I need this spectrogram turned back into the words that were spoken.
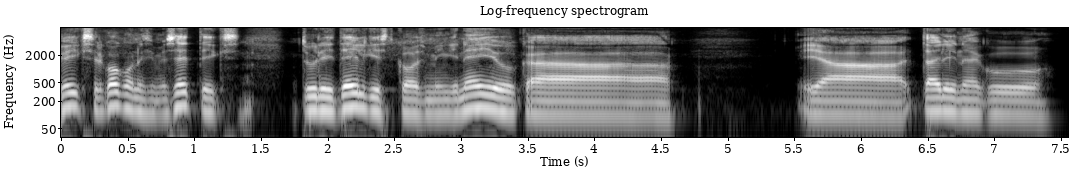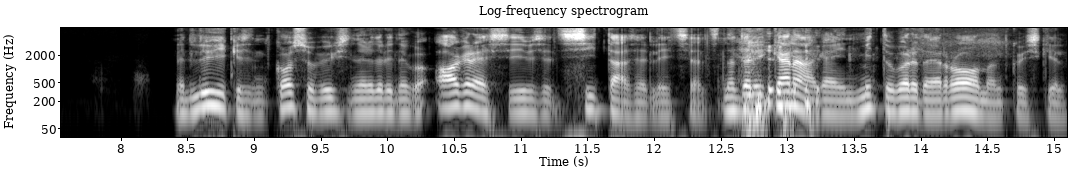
kõik seal kogunesime setiks, tuli telgist koos mingi neiuga. Ja ta oli nagu need lühikesed need kossupüksid, need olid nagu agressiivselt sitased lihtsalt, nad olid käna käinud mitu korda ja roomanud kuskil.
